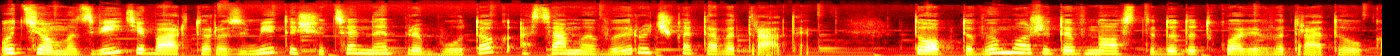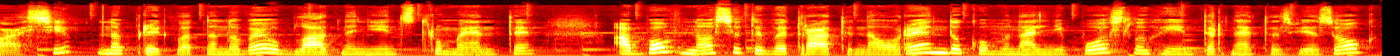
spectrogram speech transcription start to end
У цьому звіті варто розуміти, що це не прибуток, а саме виручка та витрати. Тобто ви можете вносити додаткові витрати у касі, наприклад, на нове обладнання, інструменти, або вносити витрати на оренду, комунальні послуги, інтернет та зв'язок,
